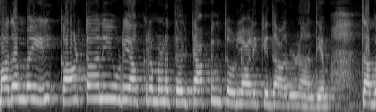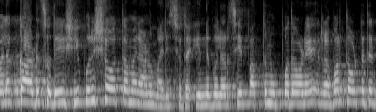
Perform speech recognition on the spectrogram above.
മതമ്പയിൽ കാട്ടാനയുടെ ആക്രമണത്തിൽ ടാപ്പിംഗ് തൊഴിലാളിക്ക് ദാരുണാന്ത്യം. തബലക്കാട് സ്വദേശി പുരുഷോത്തമനാണ് മരിച്ചത്. ഇന്ന് പുലർച്ചെ പത്ത് മുപ്പതോടെ റബ്ബർ തോട്ടത്തിൽ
